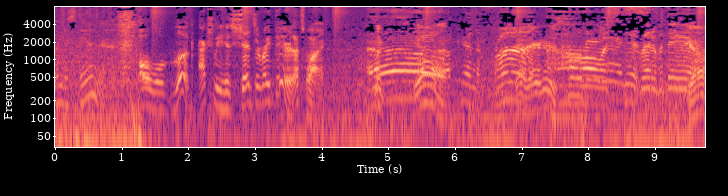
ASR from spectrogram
I don't understand that. Oh, well, look, actually his sheds are right there. That's why. oh, yeah. up here in the front. Yeah, there it is. Oh, I see it right over there. Yeah.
